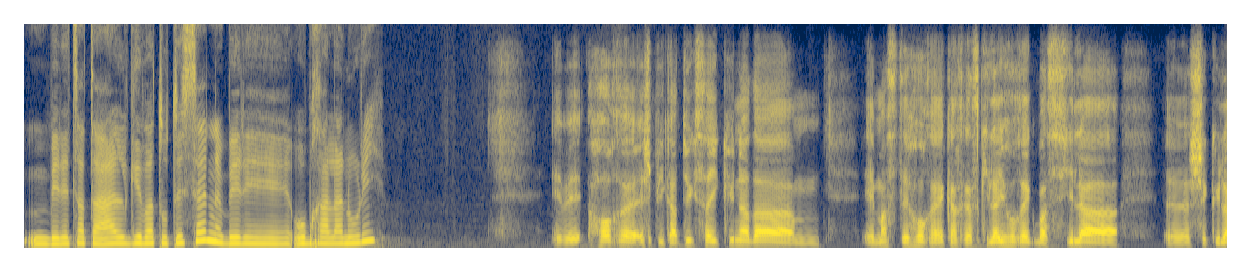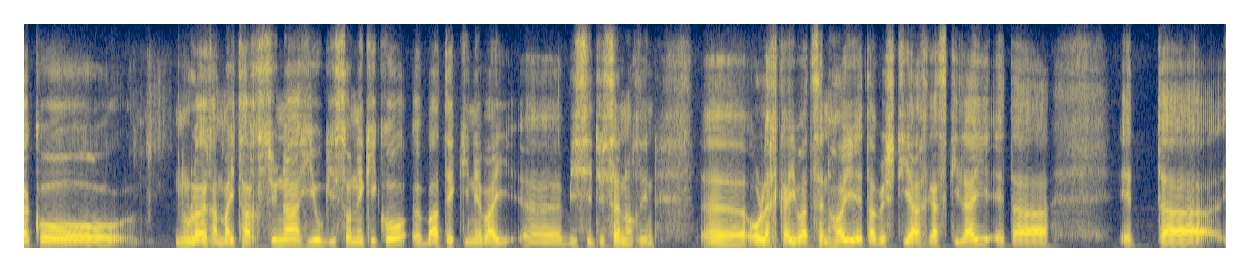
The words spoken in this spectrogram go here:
beretzat alge bat zen, bere obra lan hori? Ebe, hor, esplikatuik zaikuna da, mm, emazte horrek, argazkilai horrek, bazila e, sekulako nula egan maitar zuna, hiu gizonekiko, eh, batekin ebai e, bizitu zen ordin e, olerkai bat zen hoi, eta bestia argazkilai, eta eta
